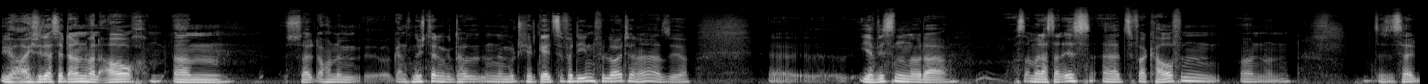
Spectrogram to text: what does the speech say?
Ja, ich sehe das ja dann und wann auch. Ähm, ist halt auch eine ganz nüchtern eine Möglichkeit, Geld zu verdienen für Leute. Ne? Also ihr, äh, ihr Wissen oder was immer das dann ist, äh, zu verkaufen. Und, und das ist halt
